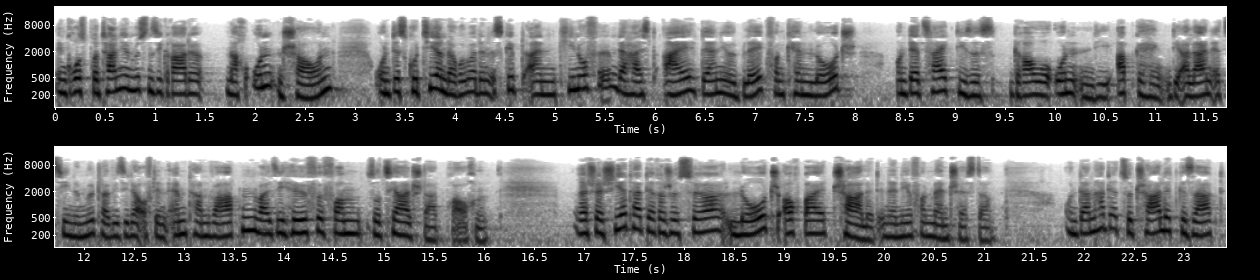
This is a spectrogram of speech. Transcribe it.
In Großbritannien müssen Sie gerade nach unten schauen und diskutieren darüber, denn es gibt einen Kinofilm, der heißt I, Daniel Blake von Ken Loach. Und der zeigt dieses graue unten, die abgehängten, die alleinerziehenden Mütter, wie sie da auf den Ämtern warten, weil sie Hilfe vom Sozialstaat brauchen. Recherchiert hat der Regisseur Loach auch bei Charlotte in der Nähe von Manchester. Und dann hat er zu Charlotte gesagt,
